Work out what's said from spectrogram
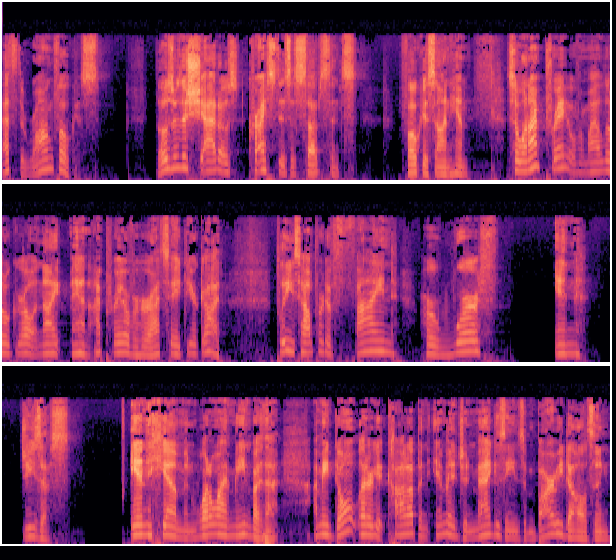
That's the wrong focus. Those are the shadows. Christ is a substance. Focus on Him. So when I pray over my little girl at night, man, I pray over her. I say, Dear God, please help her to find her worth in Jesus in Him. And what do I mean by that? I mean, don't let her get caught up in image and magazines and Barbie dolls and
